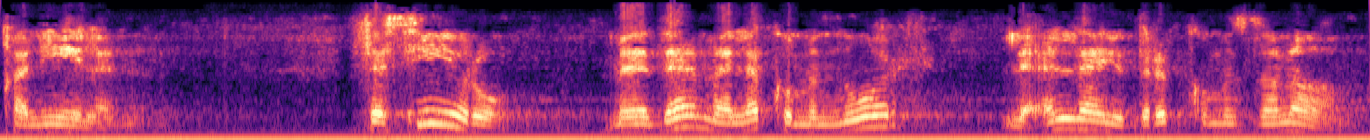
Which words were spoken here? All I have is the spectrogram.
قليلا. فسيروا ما دام لكم النور لئلا يدرككم الظلام.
